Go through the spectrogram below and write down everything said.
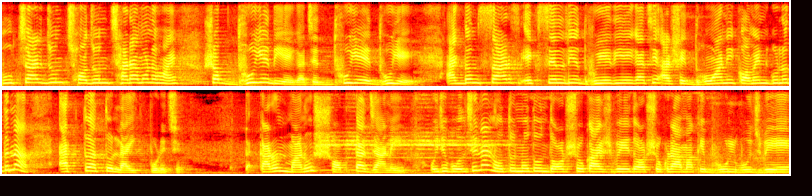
দু চারজন, ছজন ছাড়া মনে হয় সব ধুয়ে দিয়ে গেছে, ধুয়ে ধুয়ে। একদম সার্ফ এক্সেল দিয়ে ধুয়ে দিয়ে গেছে, আর সেই ধোঁয়ানি কমেন্টগুলোতে না এত এত লাইক পড়েছে। কারণ মানুষ সবটা জানে। ওই যে বলছে না, নতুন নতুন দর্শক আসবে, দর্শকরা আমাকে ভুল বুঝবে,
